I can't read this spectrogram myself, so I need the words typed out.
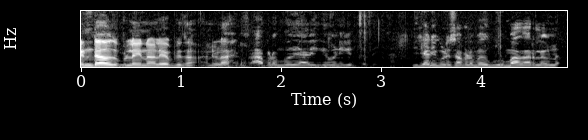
ரெண்டாவது பிள்ளைனாலே அப்படி தான் இல்லடா சாப்பிடும்போது யாரையும் கவனிக்கிறது பிரியாணி கூட சாப்பிடும்போது குருமா வேறு லெவலில்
